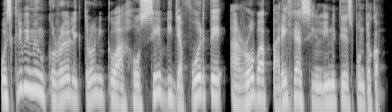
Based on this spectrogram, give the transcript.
o escríbeme un correo electrónico a josevillafuerte@parejasinlimites.com.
